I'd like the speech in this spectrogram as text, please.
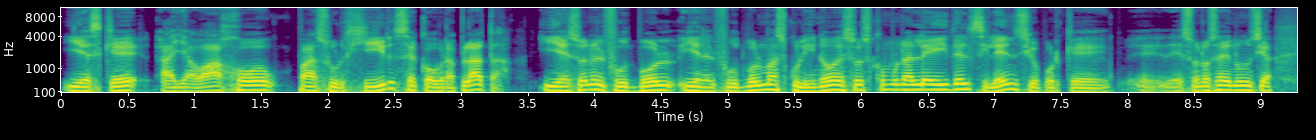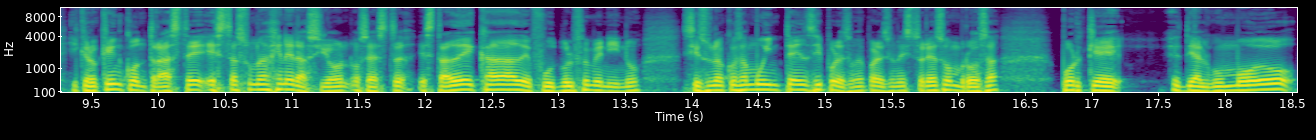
y es que allá abajo, para surgir, se cobra plata. Y eso en el fútbol y en el fútbol masculino, eso es como una ley del silencio, porque eh, eso no se denuncia. Y creo que en contraste, esta es una generación, o sea, esta, esta década de fútbol femenino, sí es una cosa muy intensa y por eso me parece una historia asombrosa, porque eh, de algún modo,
